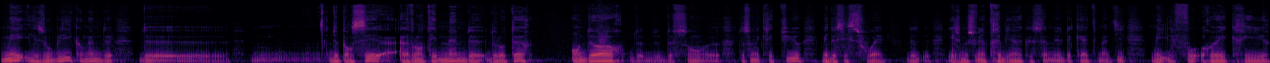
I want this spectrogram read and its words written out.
mais ils oublient quand même de, de, de penser à la volonté même de, de l'auteur en dehors de, de, son, de son écriture, mais de ses souhaits et je me souviens très bien que Samuel Beckett m'a dit, mais il faut réécrire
